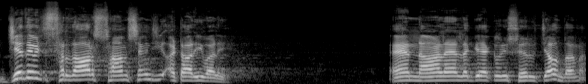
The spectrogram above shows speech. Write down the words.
ਜਿਹਦੇ ਵਿੱਚ ਸਰਦਾਰ ਸ਼ਾਮ ਸਿੰਘ ਜੀ ਅਟਾਰੀ ਵਾਲੇ ਐ ਨਾਂ ਲੈਣ ਲੱਗਿਆ ਕੋਈ ਸਿਰ ਉੱਚਾ ਹੁੰਦਾ ਨਾ।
